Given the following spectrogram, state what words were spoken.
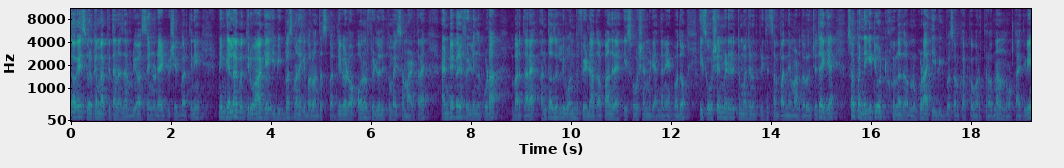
So guys welcome back with another video ಇನ್ನು ಡೈಟ್ ವಿಷಯಕ್ಕೆ ಬರ್ತೀನಿ. ನಿಮಗೆಲ್ಲ ಗೊತ್ತಿರುವ ಹಾಗೆ ಈ ಬಿಗ್ ಬಾಸ್ ಮನೆಗೆ ಬರುವಂಥ ಸ್ಪರ್ಧಿಗಳು ಅವ್ರವ್ರ ಫೀಲ್ಡಲ್ಲಿ ತುಂಬ ಹೆಸರು ಮಾಡ್ತಾರೆ ಆ್ಯಂಡ್ ಬೇರೆ ಬೇರೆ ಫೀಲ್ಡಿಂದ ಕೂಡ ಬರ್ತಾರೆ. ಅಂಥದ್ರಲ್ಲಿ ಒಂದು ಫೀಲ್ಡ್ ಯಾವುದಪ್ಪ ಅಂದರೆ ಈ ಸೋಷಿಯಲ್ ಮೀಡಿಯಾ ಅಂತಲೇ ಹೇಳ್ಬೋದು. ಈ ಸೋಷಿಯಲ್ ಮೀಡಿಯಾದಲ್ಲಿ ತುಂಬ ಜನದ ಪ್ರೀತಿ ಸಂಪಾದನೆ ಮಾಡಿದವರು, ಜೊತೆಗೆ ಸ್ವಲ್ಪ ನೆಗೆಟಿವ್ ಟ್ರೋಲ್ ಆದವ್ರನ್ನು ಕೂಡ ಈ ಬಿಗ್ ಬಾಸ್ ಅವ್ರು ಕರ್ಕೊ ಬರ್ತಿರೋದನ್ನ ನಾವು ನೋಡ್ತಾ ಇದ್ದೀವಿ.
